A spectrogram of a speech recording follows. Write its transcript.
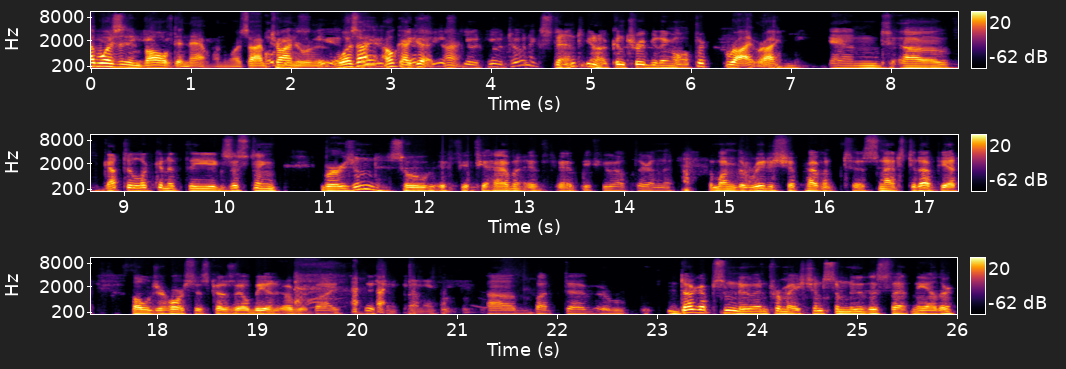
I wasn't involved in that one. Was I? I'm Oh, trying yes, to remember. yes, Was I? yes, Okay, good. right. to, to, to an extent, you know, contributing author. right, right. and uh, got to looking at the existing version. So if if you haven't, if if you out there in the among the readership haven't uh, snatched it up yet, hold your horses because there'll be a, a revised edition coming. Uh, but uh, dug up some new information, some new this, that, and the other,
